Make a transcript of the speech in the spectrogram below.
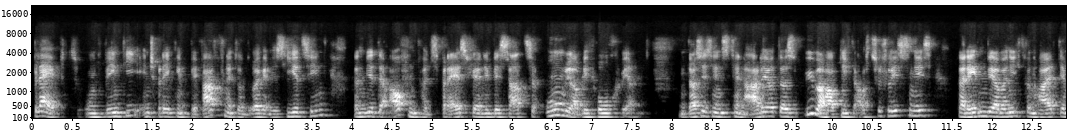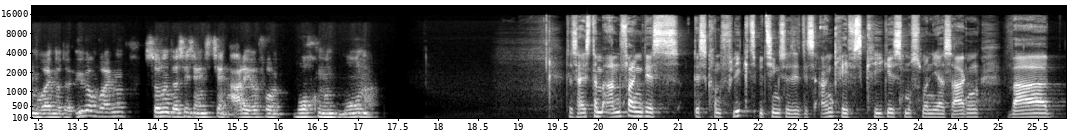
bleibt. Und wenn die entsprechend bewaffnet und organisiert sind, dann wird der Aufenthaltspreis für einen Besatzer unglaublich hoch werden. Und das ist ein Szenario, das überhaupt nicht auszuschließen ist. Da reden wir aber nicht von heute, morgen oder übermorgen, sondern das ist ein Szenario von Wochen und Monaten. Das heißt, am Anfang des, des Konflikts bzw. des Angriffskrieges, muss man ja sagen, war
